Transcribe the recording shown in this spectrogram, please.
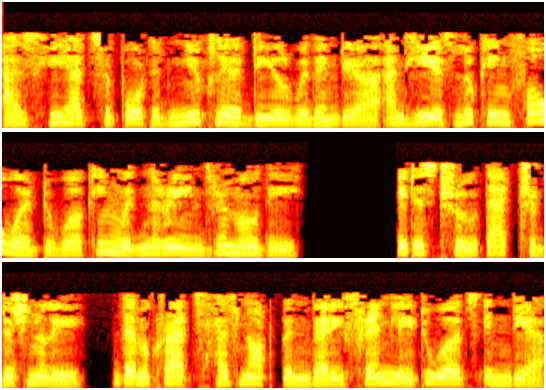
as he had supported nuclear deal with India and he is looking forward to working with Narendra Modi. It is true that traditionally, Democrats have not been very friendly towards India.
